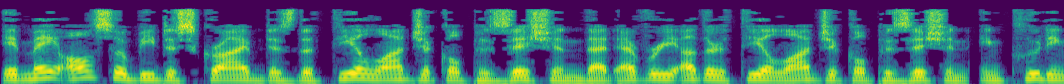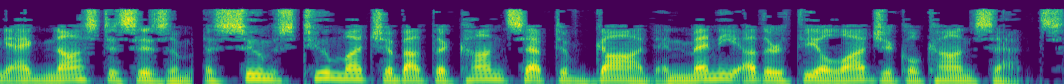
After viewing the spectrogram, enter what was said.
It may also be described as the theological position that every other theological position including agnosticism assumes too much about the concept of God and many other theological concepts.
